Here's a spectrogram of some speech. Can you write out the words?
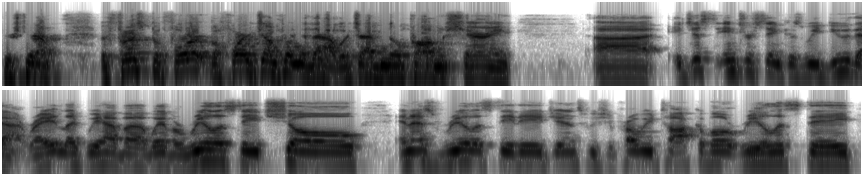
For sure. But first, before before I jump into that, which I have no problem sharing, uh, it's just interesting because we do that, right? Like we have a we have a real estate show, and as real estate agents, we should probably talk about real estate.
